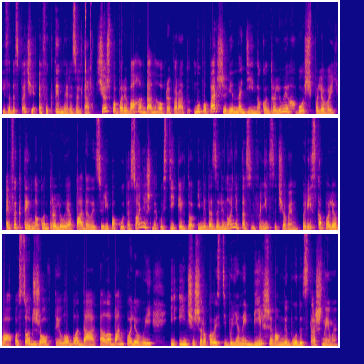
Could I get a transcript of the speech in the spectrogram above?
і забезпечує ефективний результат. Що ж по перевагам даного препарату? Ну, по-перше, він надійно контролює хвощ польовий, ефективно контролює падалицю ріпаку та соняшнику, стійких до імідазолінонів та сульфонів сечовин. Різка польова, осот жовтий, лобода, талабан польовий і інші широколисті бур'яни більше вам не будуть страшними.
